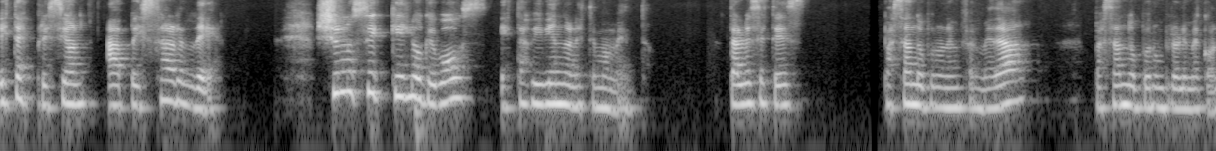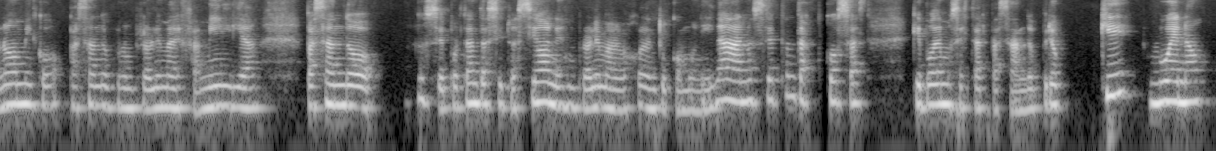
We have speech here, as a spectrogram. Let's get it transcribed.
esta expresión, a pesar de. Yo no sé qué es lo que vos estás viviendo en este momento. Tal vez estés pasando por una enfermedad, pasando por un problema económico, pasando por un problema de familia, pasando, no sé, por tantas situaciones, un problema a lo mejor en tu comunidad, no sé, tantas cosas que podemos estar pasando. Pero qué bueno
